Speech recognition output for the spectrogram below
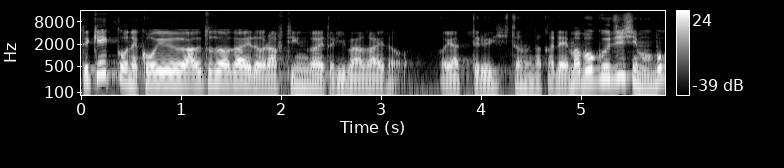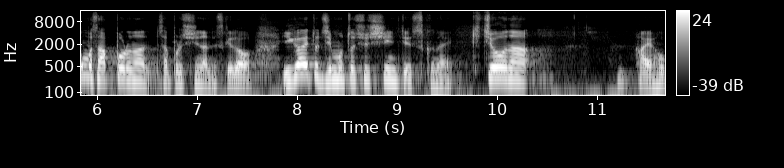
で、結構ね、こういうアウトドアガイド、ラフティングガイド、リバーガイドをやってる人の中で、まあ僕自身も、僕も札幌なん、札幌出身なんですけど、意外と地元出身って少ない、貴重な、はい、北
